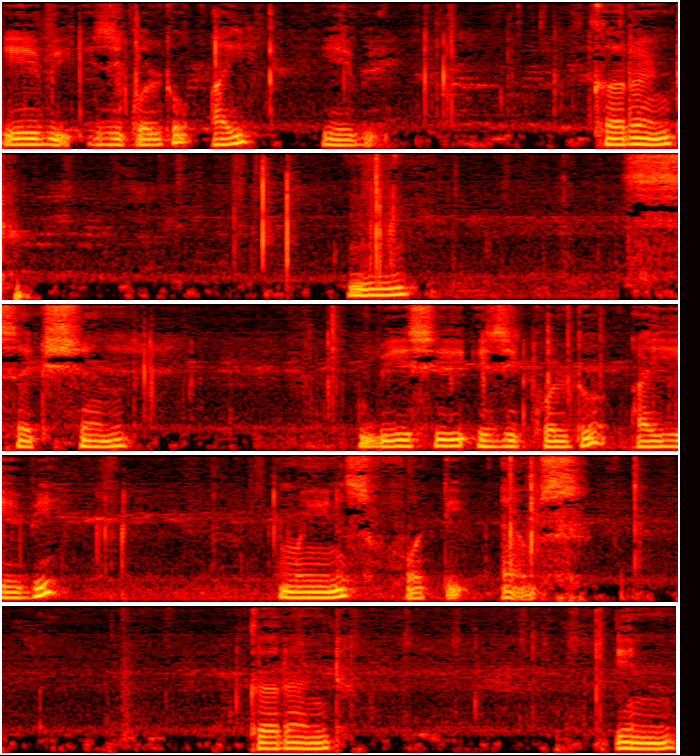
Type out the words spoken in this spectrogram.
AB is equal to IAB. Current in section BC is equal to IAB minus 40 amps. Current in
